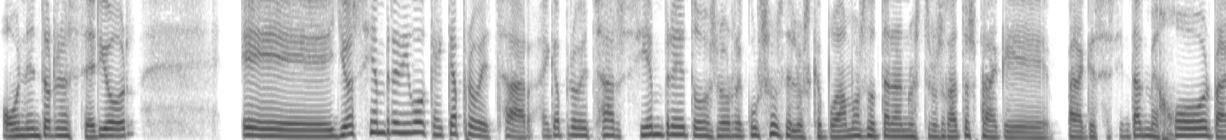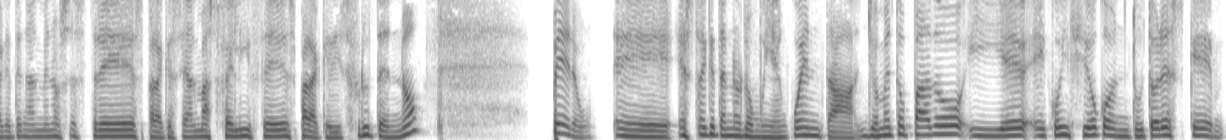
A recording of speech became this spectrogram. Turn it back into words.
o un entorno exterior? Eh, yo siempre digo que hay que aprovechar, hay que aprovechar siempre todos los recursos de los que podamos dotar a nuestros gatos para que, para que se sientan mejor, para que tengan menos estrés, para que sean más felices, para que disfruten, ¿no? Pero eh, esto hay que tenerlo muy en cuenta. Yo me he topado y he, coincidido con tutores que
